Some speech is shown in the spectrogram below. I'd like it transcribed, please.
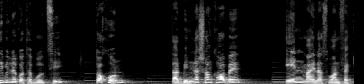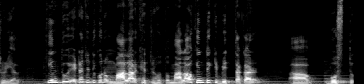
টেবিলের কথা বলছি, তখন তার বিন্যাস সংখ্যা হবে এন মাইনাস ওয়ান ফ্যাক্টোরিয়াল কিন্তু এটা যদি কোনো মালার ক্ষেত্রে হতো, মালাও কিন্তু একটি বৃত্তাকার বস্তু।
